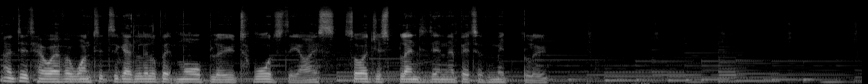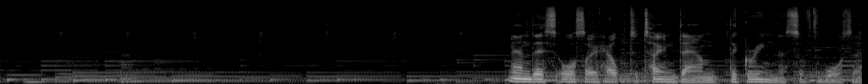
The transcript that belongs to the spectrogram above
I did however want it to get a little bit more blue towards the ice, so I just blended in a bit of mid And this also helped to tone down the greenness of the water.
